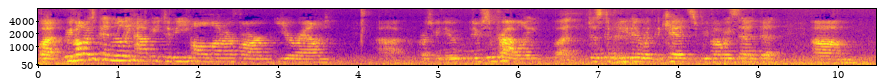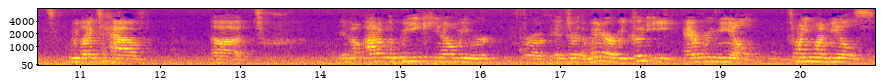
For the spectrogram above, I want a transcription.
But we've always been really happy to be home on our farm year round. Uh, of course, we do do some traveling, but just to be there with the kids, we've always said that um, we like to have, uh, you know, out of the week, you know, we were for during the winter we could eat every meal, 21 meals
